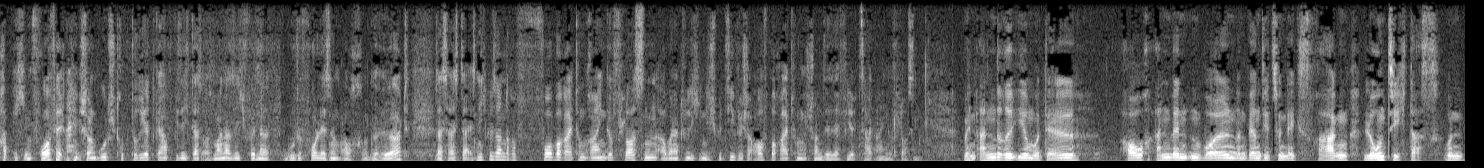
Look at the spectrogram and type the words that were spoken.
habe ich im Vorfeld eigentlich schon gut strukturiert gehabt, wie sich das aus meiner Sicht für eine gute Vorlesung auch gehört. Das heißt, da ist nicht besondere Vorbereitung reingeflossen, aber natürlich in die spezifische Aufbereitung ist schon sehr, sehr viel Zeit eingeflossen. Wenn andere ihr Modell auch anwenden wollen, dann werden Sie zunächst fragen, lohnt sich das? Und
